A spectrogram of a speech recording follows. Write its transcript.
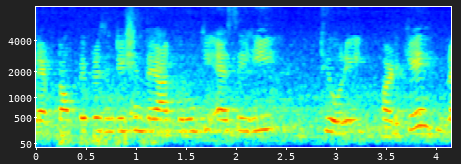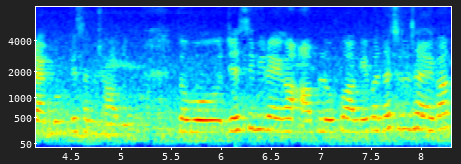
लैपटॉप पे प्रेजेंटेशन तैयार करूँ कि ऐसे ही थ्योरी पढ़ के ब्लैक बोर्ड पे समझा दूँ। तो वो जैसे भी रहेगा, आप लोग को आगे पता चल जाएगा।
